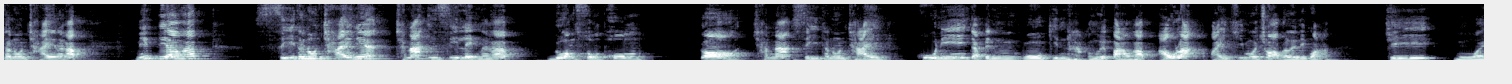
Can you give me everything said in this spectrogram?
ธนนชัยนะครับ นิดเดียวครับสีธนนชัยเนี่ยชนะอินซีเล็กนะครับ ดวงสมพงศ์ก็ชนะสีธนนชัย คู่นี้จะเป็นงูกินหางหรือเปล่าครับ เอาละไปชี้มวยชอบกันเลยดีกว่า ชี้มวย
